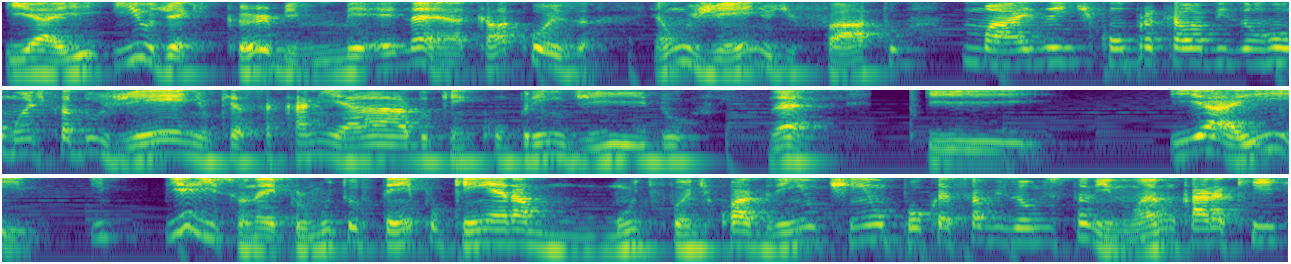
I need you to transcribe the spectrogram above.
E aí, e o Jack Kirby, né, aquela coisa, é um gênio de fato, mas a gente compra aquela visão romântica do gênio, que é sacaneado, que é incompreendido, né? E, e aí, e, é isso, né? E por muito tempo, quem era muito fã de quadrinho tinha um pouco essa visão de Stan Lee. Não era um cara que,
